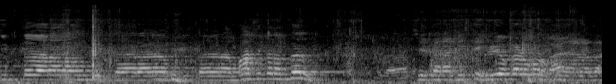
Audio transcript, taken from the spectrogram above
सीताराम सीताराम सीताराम. मा सीताराम चल. सीताराम दिसते व्हिडिओ काढू काढू. काय झालं आता?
